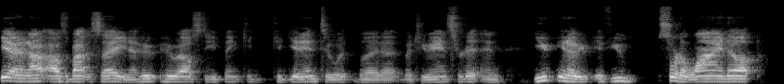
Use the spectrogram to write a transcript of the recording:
Yeah, and I, I was about to say, you know, who who else do you think could, could get into it? But uh, but you answered it, and you you know, if you sort of line up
